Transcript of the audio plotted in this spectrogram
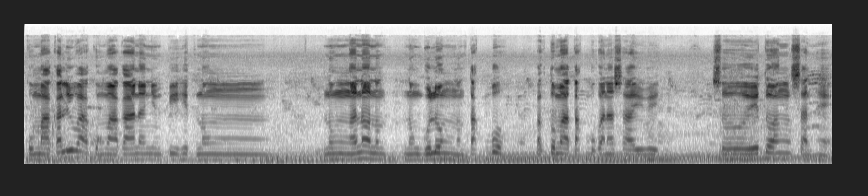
kumakaliwa, kumakanan yung pihit nung nung ano nung, nung gulong ng takbo pag tumatakbo ka na sa highway. So, ito ang sanhe.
